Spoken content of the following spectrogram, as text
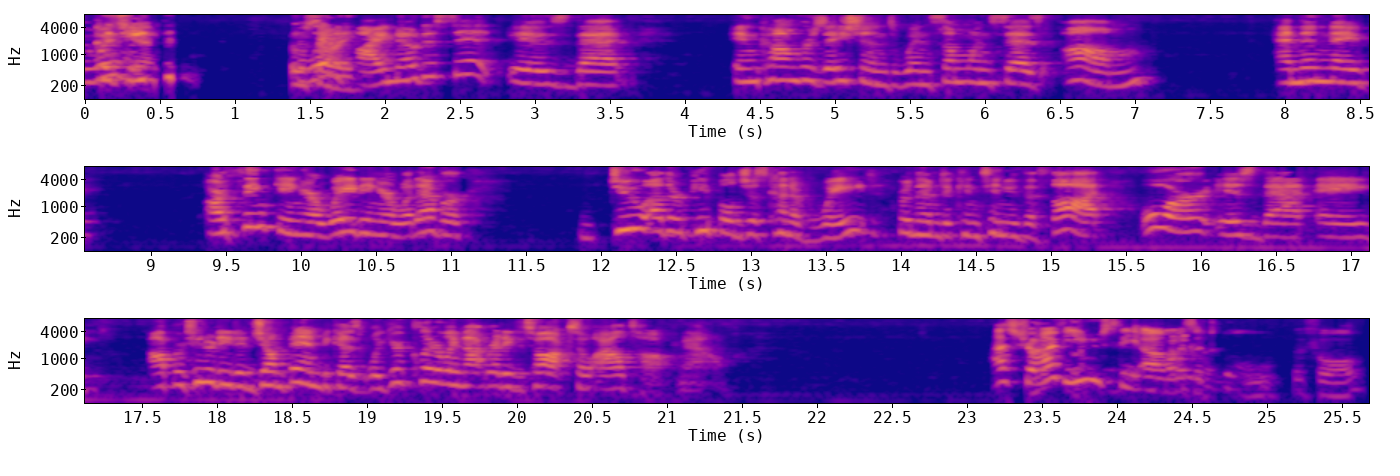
Because you, the oh, way I notice it is that in conversations when someone says um and then they are thinking or waiting or whatever do other people just kind of wait for them to continue the thought? Or is that a opportunity to jump in because well you're clearly not ready to talk so i'll talk now? That's true. I've used the um as a tool before.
